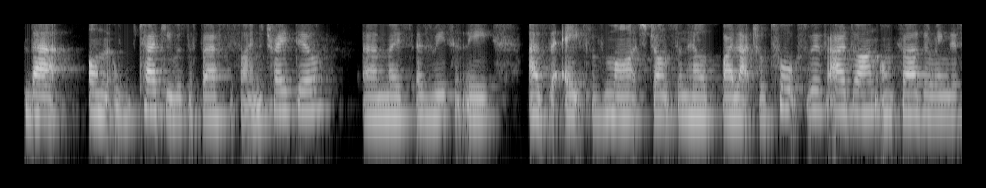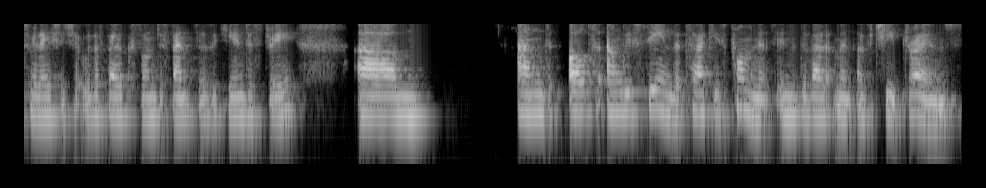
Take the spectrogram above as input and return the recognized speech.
that on Turkey was the first to sign a trade deal, um, most as recently as the 8th of March, Johnson held bilateral talks with Erdogan on furthering this relationship with a focus on defense as a key industry. Um, and, and we've seen that Turkey's prominence in the development of cheap drones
